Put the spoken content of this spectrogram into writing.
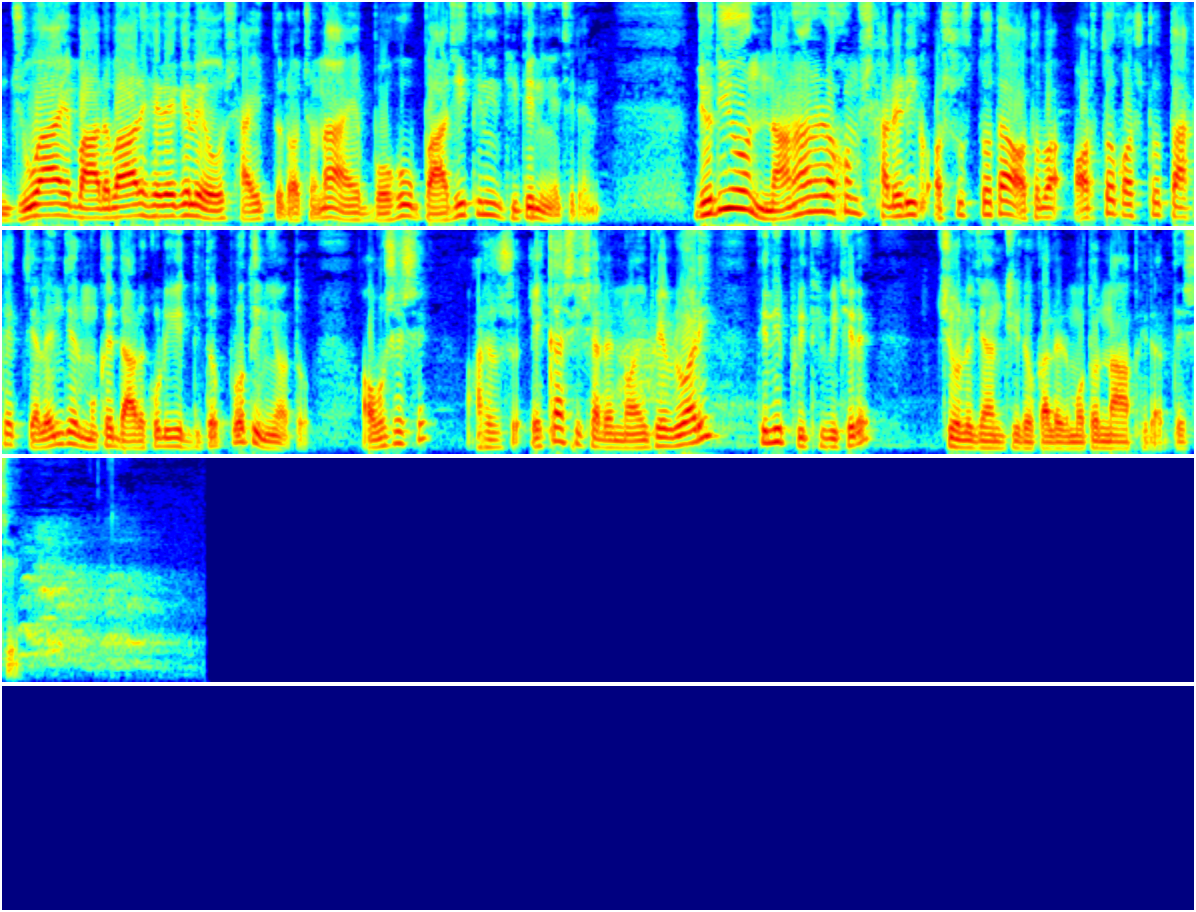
জুয়ায় বারবার হেরে গেলেও সাহিত্য রচনায় বহু বাজি তিনি জিতে নিয়েছিলেন। যদিও নানান রকম শারীরিক অসুস্থতা অথবা অর্থকষ্ট তাকে চ্যালেঞ্জের মুখে দাঁড় করিয়ে দিত প্রতিনিয়ত। অবশেষে আঠারোশো একাশি সালের নয় ফেব্রুয়ারি তিনি পৃথিবী ছেড়ে চলে যান চিরকালের মতো না ফেরার দেশে।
